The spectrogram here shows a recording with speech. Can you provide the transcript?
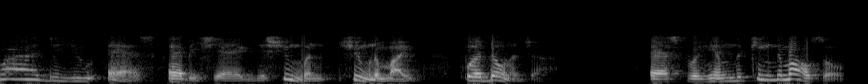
why do you ask Abishag the Shunammite for Adonijah? Ask for him the kingdom also,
